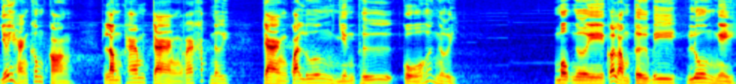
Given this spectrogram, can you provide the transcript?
giới hạn không còn, lòng tham tràn ra khắp nơi, tràn qua luôn những thứ của người. Một người có lòng từ bi luôn nghĩ,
